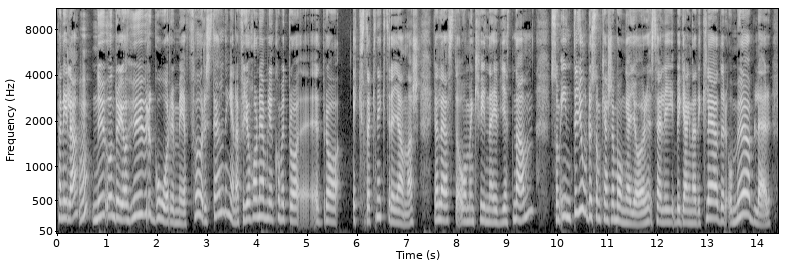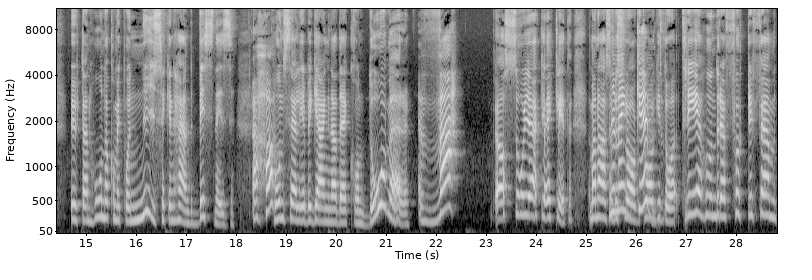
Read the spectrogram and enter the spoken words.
Pernilla, nu undrar jag hur går det med föreställningarna? För jag har nämligen kommit bra, ett bra extra knäck till dig annars. Jag läste om en kvinna i Vietnam som inte gjorde som kanske många gör, säljer begagnade kläder och möbler, utan hon har kommit på en ny second hand business. Aha. Hon säljer begagnade kondomer. Va? Ja, så jäkla äckligt. Man har alltså Nej, beslagtagit då 345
